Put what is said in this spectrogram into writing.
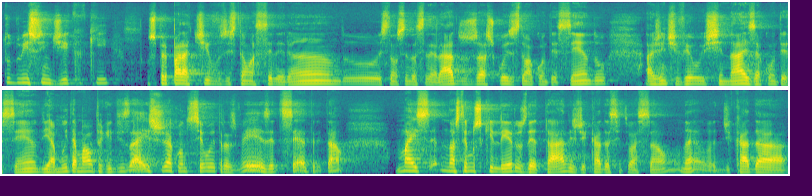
tudo isso indica que os preparativos estão acelerando, estão sendo acelerados, as coisas estão acontecendo, a gente vê os sinais acontecendo, e há muita malta que diz, ah, isso já aconteceu outras vezes, etc. e tal. Mas nós temos que ler os detalhes de cada situação, né? de cada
